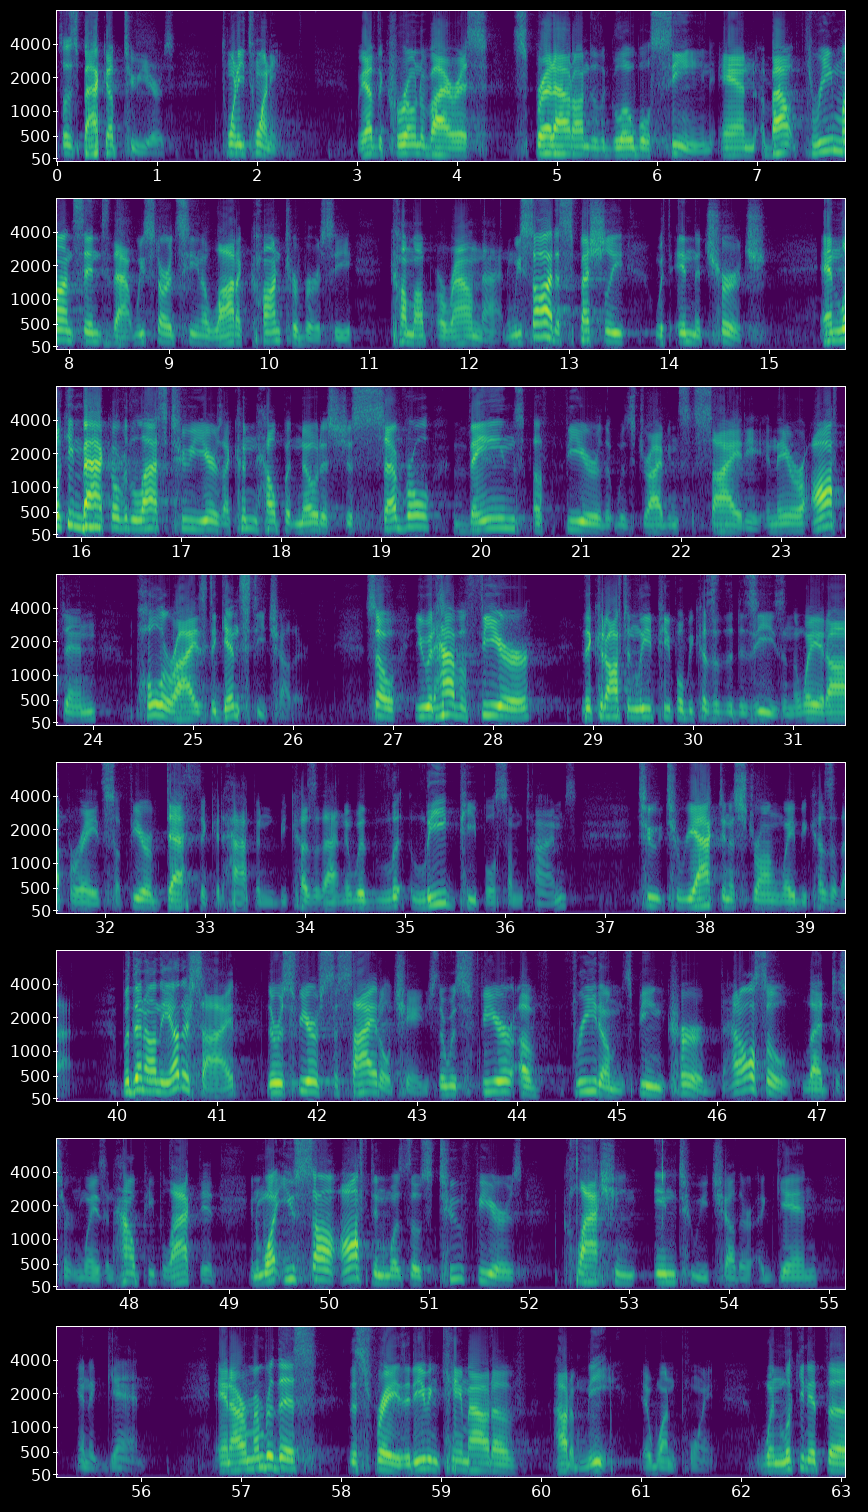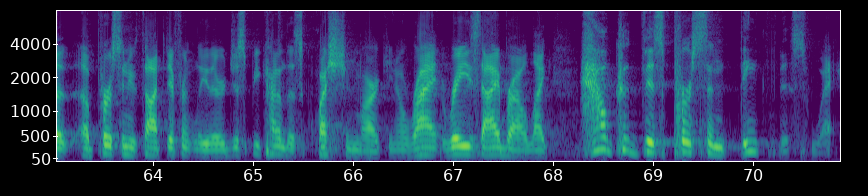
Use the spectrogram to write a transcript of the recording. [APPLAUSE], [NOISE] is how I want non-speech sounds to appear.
So let's back up two years 2020. We have the coronavirus spread out onto the global scene, and about three months into that, we started seeing a lot of controversy come up around that. And we saw it especially within the church. And looking back over the last two years, I couldn't help but notice just several veins of fear that was driving society. And they were often polarized against each other. So you would have a fear that could often lead people because of the disease and the way it operates, a fear of death that could happen because of that. And it would lead people sometimes to, to react in a strong way because of that. But then on the other side, there was fear of societal change. There was fear of freedoms being curbed. That also led to certain ways in how people acted. And what you saw often was those two fears clashing into each other again and again. And I remember this, this phrase, it even came out of, out of me at one point. When looking at the, a person who thought differently, there would just be kind of this question mark, you know, raised eyebrow, like, how could this person think this way?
